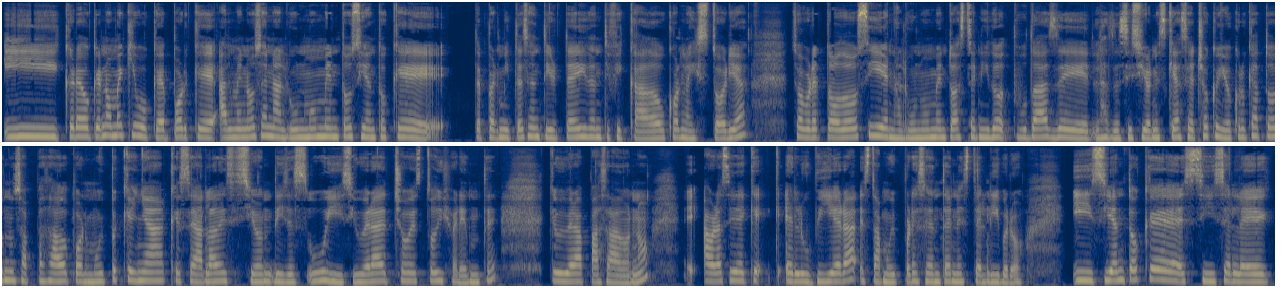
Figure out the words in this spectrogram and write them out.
Y creo que no me equivoqué porque al menos en algún momento siento que te permite sentirte identificado con la historia, sobre todo si en algún momento has tenido dudas de las decisiones que has hecho, que yo creo que a todos nos ha pasado, por muy pequeña que sea la decisión, dices, uy, si hubiera hecho esto diferente, ¿qué hubiera pasado, no? Eh, ahora sí de que el hubiera está muy presente en este libro y siento que si se lee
